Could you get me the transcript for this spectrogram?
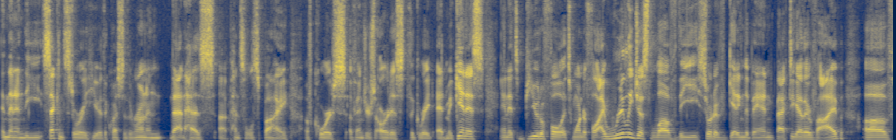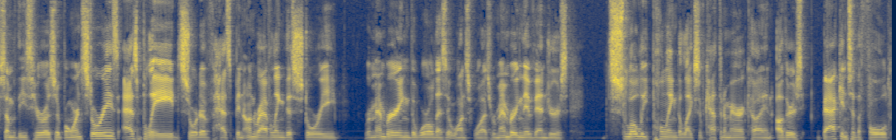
And then in the second story here, The Quest of the Ronin, that has uh, pencils by, of course, Avengers artist, the great Ed McGuinness. And it's beautiful. It's wonderful. I really just love the sort of getting the band back together vibe of some of these Heroes Reborn stories as Blade sort of has been unraveling this story remembering the world as it once was, remembering the Avengers, slowly pulling the likes of Captain America and others back into the fold.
